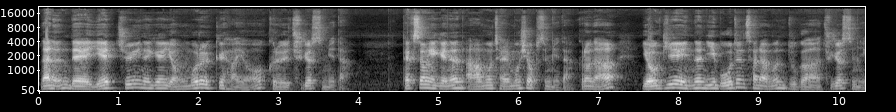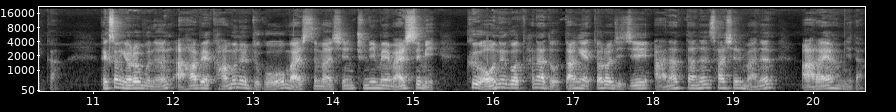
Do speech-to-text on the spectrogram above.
나는 내 옛 주인에게 영모를 꾀하여 그를 죽였습니다. 백성에게는 아무 잘못이 없습니다. 그러나 여기에 있는 이 모든 사람은 누가 죽였습니까? 백성 여러분은 아합의 가문을 두고 말씀하신 주님의 말씀이 그 어느 것 하나도 땅에 떨어지지 않았다는 사실만은 알아야 합니다.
